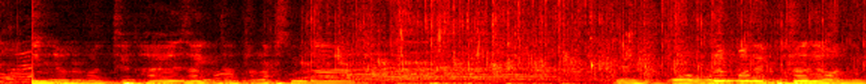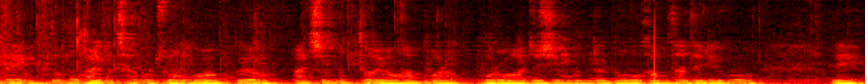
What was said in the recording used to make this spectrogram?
역을 맡은 하현상입니다. 반갑습니다. 네, 어, 오랜만에 부산에 왔는데 너무 활기차고 좋은 것 같고요. 아침부터 영화 보러, 보러 와주신 분들 너무 감사드리고 네,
